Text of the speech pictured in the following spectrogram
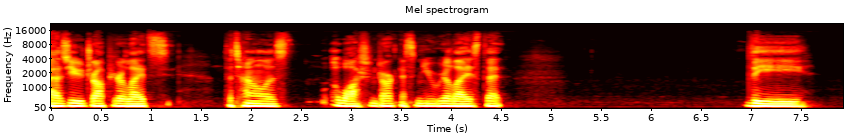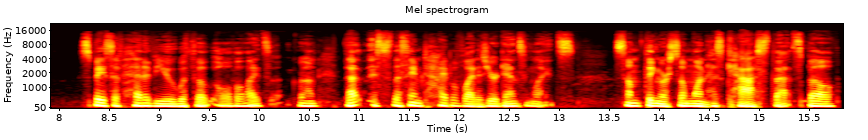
As you drop your lights, the tunnel is awash in darkness, and you realize that the space ahead of you with the, all the lights on, that is the same type of light as your dancing lights. Something or someone has cast that spell,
